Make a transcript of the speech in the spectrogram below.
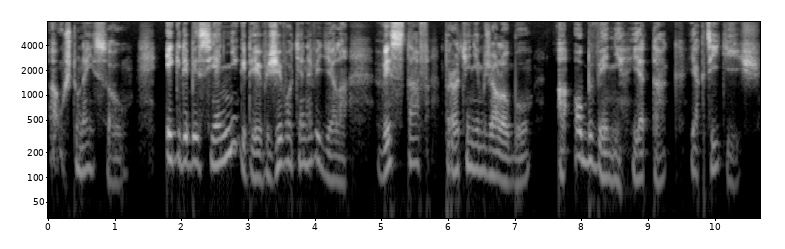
a už tu nejsou. I kdybys je nikdy v životě neviděla, vystav proti nim žalobu a obviň je tak, jak cítíš.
